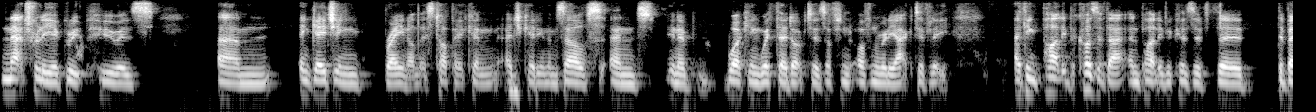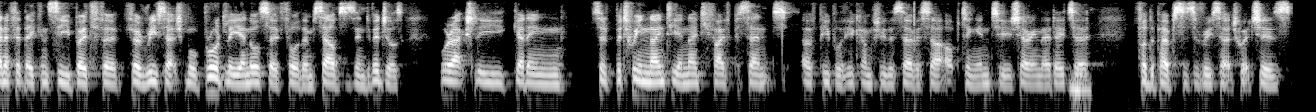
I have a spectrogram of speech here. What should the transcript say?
naturally a group who is um, engaging brain on this topic and educating themselves and you know working with their doctors often often really actively i think partly because of that and partly because of the the benefit they can see both for for research more broadly and also for themselves as individuals we're actually getting sort of between 90 and 95% of people who come through the service are opting into sharing their data mm-hmm. for the purposes of research which is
